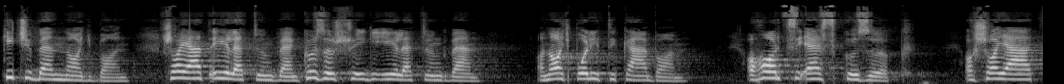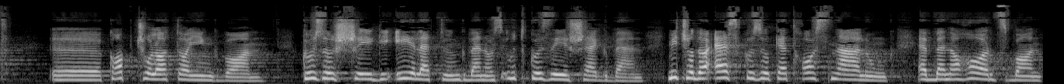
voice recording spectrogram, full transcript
Kicsiben, nagyban, saját életünkben, közösségi életünkben, a nagy politikában, a harci eszközök, a saját ö, kapcsolatainkban, közösségi életünkben, az ütközésekben, micsoda eszközöket használunk ebben a harcban,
